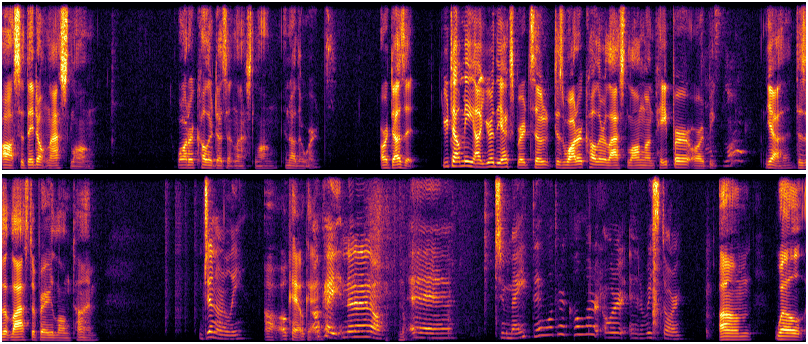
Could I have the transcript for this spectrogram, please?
Ah, so they don't last long. Watercolor doesn't last long, in other words. Or does it? You tell me, uh, you're the expert. So does watercolor last long on paper or be long? Yeah, does it last a very long time? Generally. Oh, okay, okay. Okay, no, no, no, no. Uh, to make the watercolor or uh, restore? Um, well,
